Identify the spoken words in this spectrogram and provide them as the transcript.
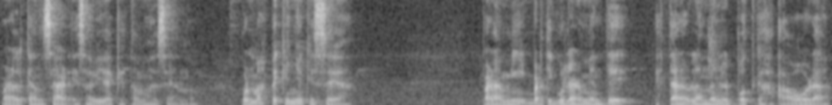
para alcanzar esa vida que estamos deseando. Por más pequeño que sea. Para mí particularmente estar hablando en el podcast ahora,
